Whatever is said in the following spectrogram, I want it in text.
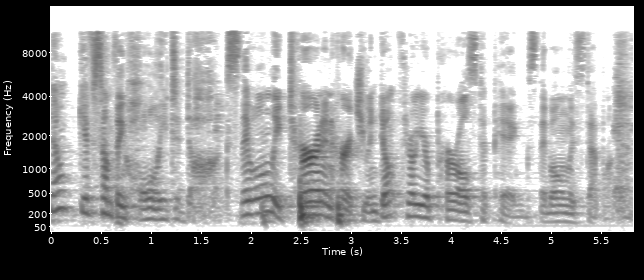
Don't give something holy to dogs. They will only turn and hurt you. And don't throw your pearls to pigs, they will only step on them.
